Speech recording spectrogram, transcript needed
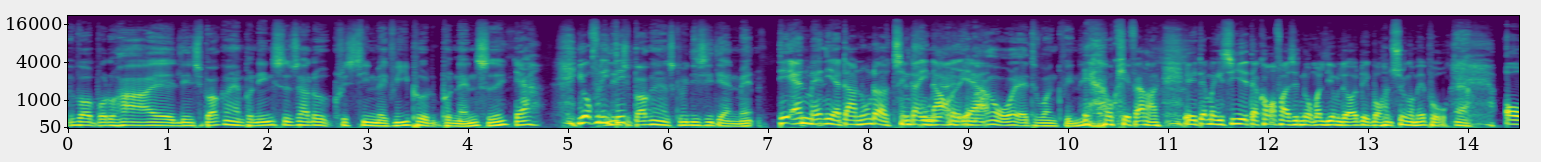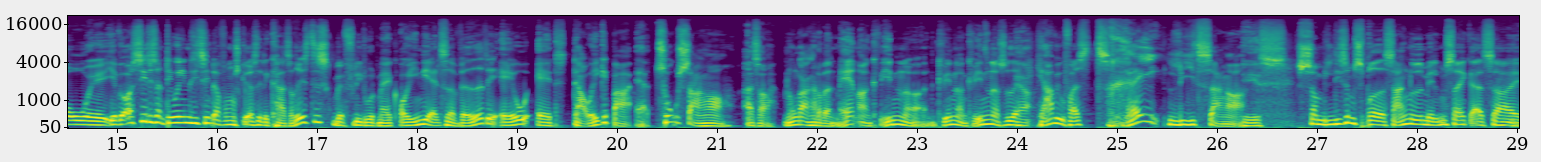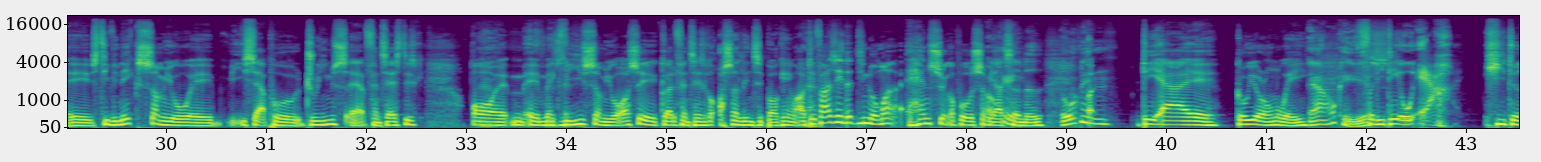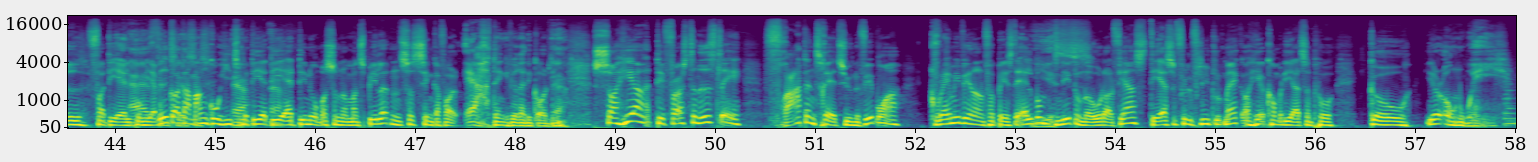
Hvor, hvor du har øh, Lindsey Buckingham på den ene side, så har du Christine McVie på, på den anden side. Ikke? Ja. Jo, fordi Lindsey det, Buckingham, skal vi lige sige, det er en mand. det er en mand, ja. Der er nogen, der tænker i Jeg navnet. I Ja, mange år, at det var en kvinde. Ja, okay, fair nok. Øh, Der man kan sige, at der kommer faktisk et nummer lige om et øjeblik, hvor han synger med på. Ja. Og øh, jeg vil også sige det sådan, det er jo en af de ting, der for måske også er lidt karakteristisk ved Fleetwood Mac, og egentlig altid har været det, er jo, at der jo ikke bare er to sangere. Altså, nogle gange har der været en mand og en kvinde, og en kvinde og en kvinde osv. Ja. Her har vi jo faktisk tre leadsangere, Yes. som ligesom spreder sangen ud imellem sig. Ikke? Altså, mm. øh, Stevie Nicks, som jo øh, især på Dreams er fantastisk, og ja, øh, McVie, som jo også øh, gør det fantastisk, og så Lindsey Buckingham. Og ja. det er faktisk et af de numre, han synger på, som okay. jeg har taget med. Åbningen? Og det er øh, Go Your Own Way. Ja, okay, yes. Fordi det jo er hittet for det album. Ja, jeg ved godt, der er mange gode hits, fantastisk. men det her det Ja, er det nummer, som når man spiller den, så tænker folk, ja, den kan vi rigtig godt lide. Ja. Så her, det første nedslag fra den 23. februar, Grammy-vinderen for bedste album Yes. 1978. Det er selvfølgelig Fleetwood Mac, og her kommer de altså på Go Your Own Way.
